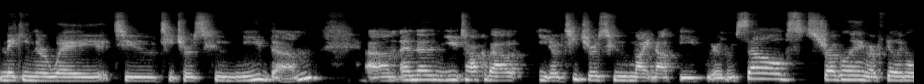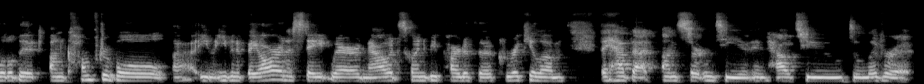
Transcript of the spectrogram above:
making their way to teachers who need them. Um, and then you talk about you know teachers who might not be queer themselves, struggling or feeling a little bit uncomfortable. Uh, you know, even if they are in a state where now it's going to be part of the curriculum, they have that uncertainty in how to deliver it.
